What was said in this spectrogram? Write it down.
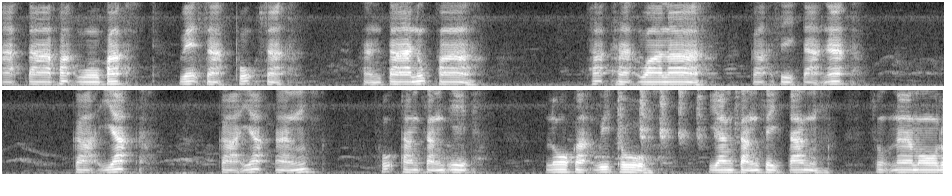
อัตตาภะโวภะเวสะภุสะ หันตานุภาพระหวาลากะสิตานะกะยะกะยะอังพุทธังสังอิโลกะวิทูยังสังสิตัง สุนาโมโร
